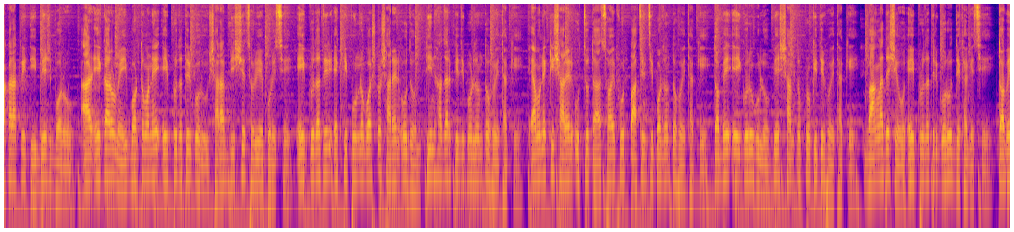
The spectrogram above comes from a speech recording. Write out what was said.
আকার আকৃতি বেশ বড়। আর এ কারণেই বর্তমানে এই প্রজাতির গরু সারা বিশ্বে ছড়িয়ে পড়েছে। এই প্রজাতির একটি পূর্ণবয়স্ক সারের ওজন তিন হাজার কেজি পর্যন্ত হয়ে থাকে। এমন একটি সারের উচ্চতা ছয় ফুট পাঁচ ইঞ্চি পর্যন্ত হয়ে থাকে। তবে এই গরুগুলো বেশ শান্ত প্রকৃতির হয়ে থাকে। বাংলাদেশেও এই প্রজাতির গরু দেখা গেছে। তবে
